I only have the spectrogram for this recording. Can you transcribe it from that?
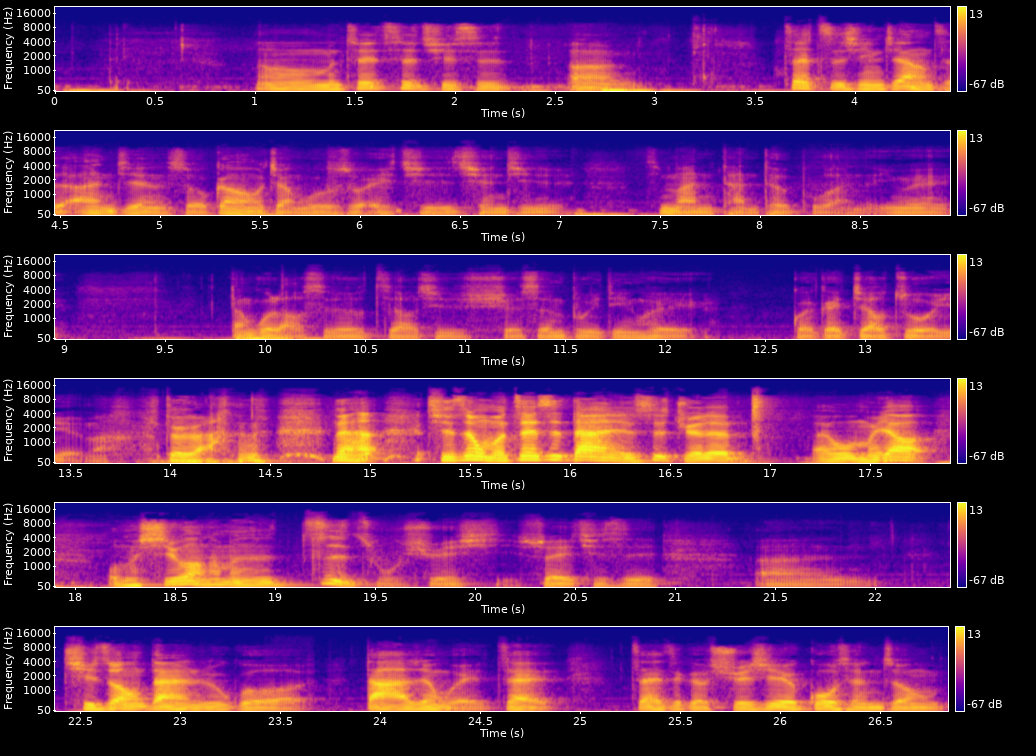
嗯，我们这次其实，嗯，在执行这样子案件的时候，刚刚我讲过说，哎，其实前期是蛮忐忑不安的，因为当过老师都知道，其实学生不一定会乖乖交作业嘛，对吧？那其实我们这次当然也是觉得，哎，我们要，我们希望他们是自主学习，所以其实，嗯，其中当然如果大家认为在在这个学习的过程中，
